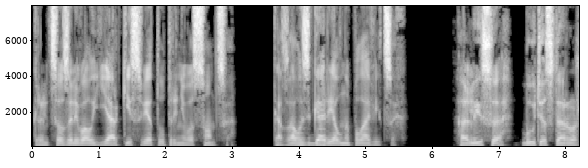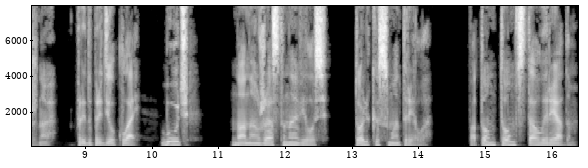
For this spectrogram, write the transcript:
Крыльцо заливал яркий свет утреннего солнца. Казалось, горел на половицах. «Алиса, будь осторожна», — предупредил Клай. «Будь...» Но она уже остановилась, только смотрела. Потом Том встал рядом,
